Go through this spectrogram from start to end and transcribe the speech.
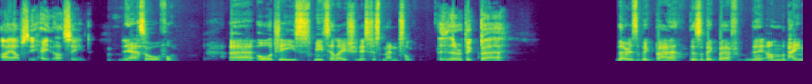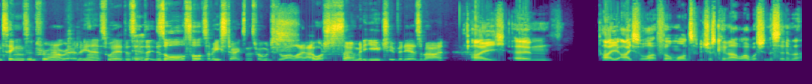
I absolutely hate that scene. Yeah, it's awful. Uh, orgies, mutilation. It's just mental. Isn't there a big bear? There is a big bear. There's a big bear on the paintings and throughout. Really, yeah, it's weird. There's, Yeah. there's all sorts of Easter eggs in this one, which is what I like. I watched so many YouTube videos about it. I um I I saw that film once when it just came out. I watched it in the cinema,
